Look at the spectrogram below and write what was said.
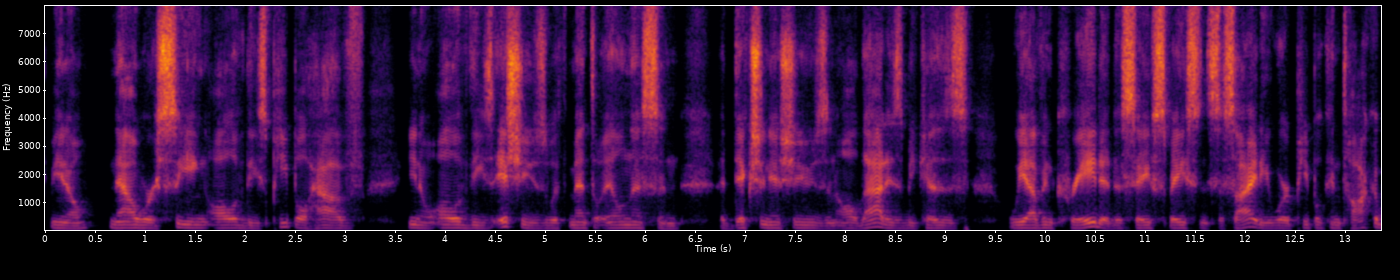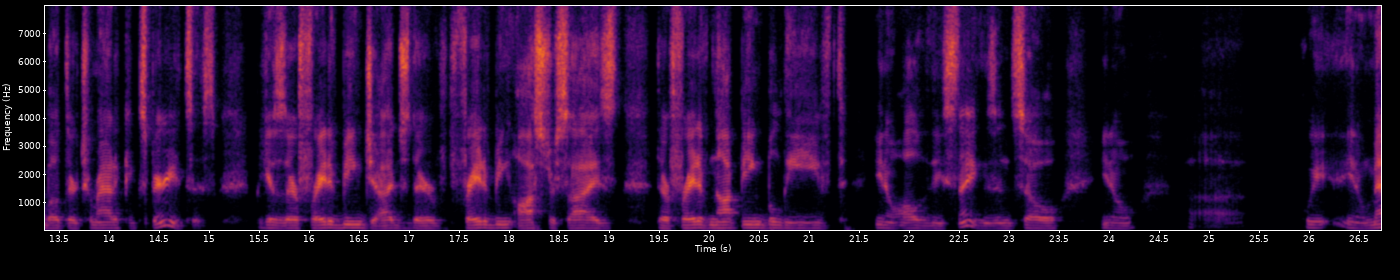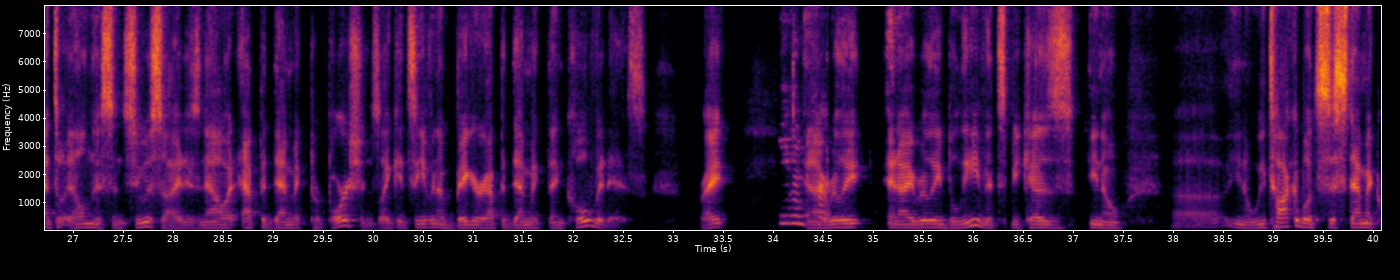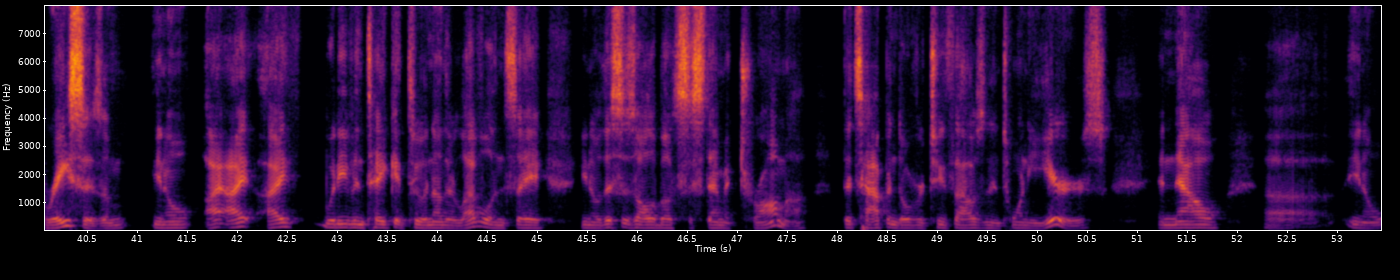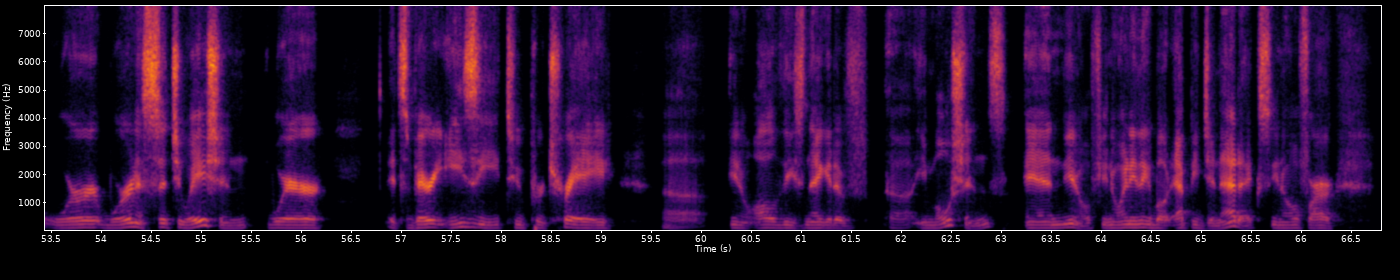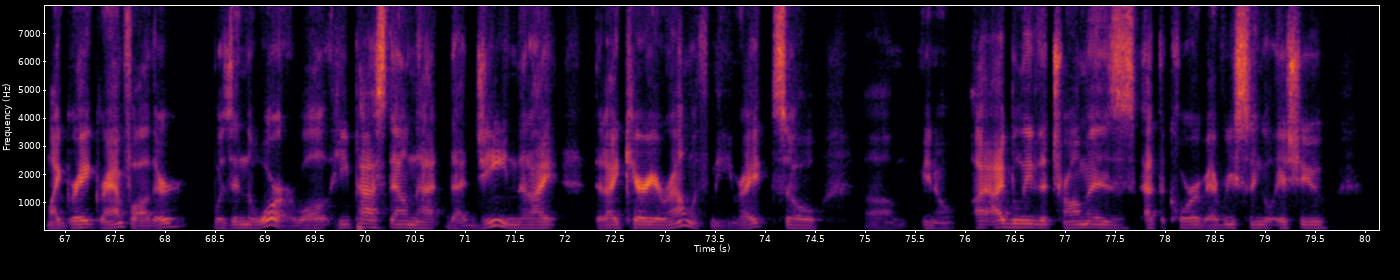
you know, now we're seeing all of these people have you know all of these issues with mental illness and addiction issues and all that is because we haven't created a safe space in society where people can talk about their traumatic experiences because they're afraid of being judged they're afraid of being ostracized they're afraid of not being believed you know all of these things. And so you know uh, we you know mental illness and suicide is now at epidemic proportions. Like it's even a bigger epidemic than covid is right? Even and for- i really and i really believe it's because you know uh, you know we talk about systemic racism you know I, I i would even take it to another level and say you know this is all about systemic trauma that's happened over 2020 years. And now uh, you know we're we're in a situation where it's very easy to portray uh, you know all of these negative uh, emotions. And you know if you know anything about epigenetics you know if our my great grandfather was in the war well he passed down that that gene that i that i carry around with me right? So um, you know I, I believe that trauma is at the core of every single issue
